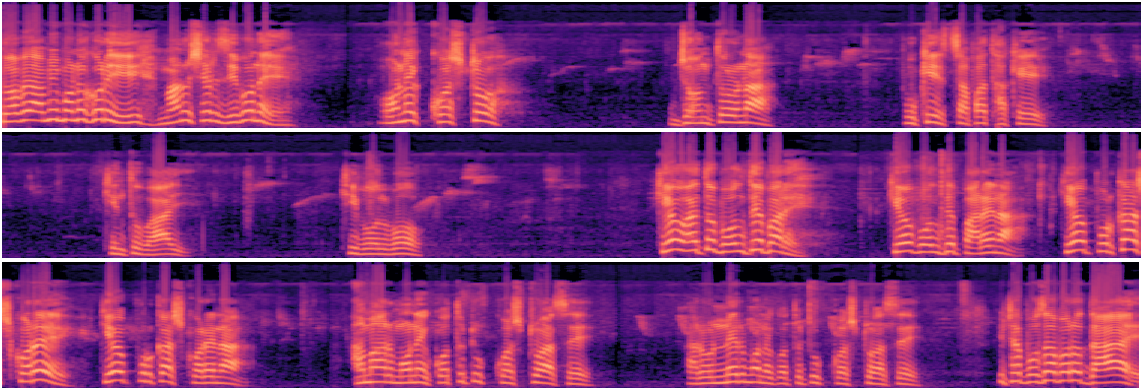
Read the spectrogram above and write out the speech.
তবে আমি মনে করি মানুষের জীবনে অনেক কষ্ট, যন্ত্রণা বুকে চাপা থাকে। কিন্তু ভাই, কি বলব? কেউ হয়তো বলতে পারে, কেউ বলতে পারে না। কেউ প্রকাশ করে, কেউ প্রকাশ করে না। আমার মনে কতটুক কষ্ট আছে আর অন্যের মনে কতটুক কষ্ট আছে, এটা বোঝা বড় দায়।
